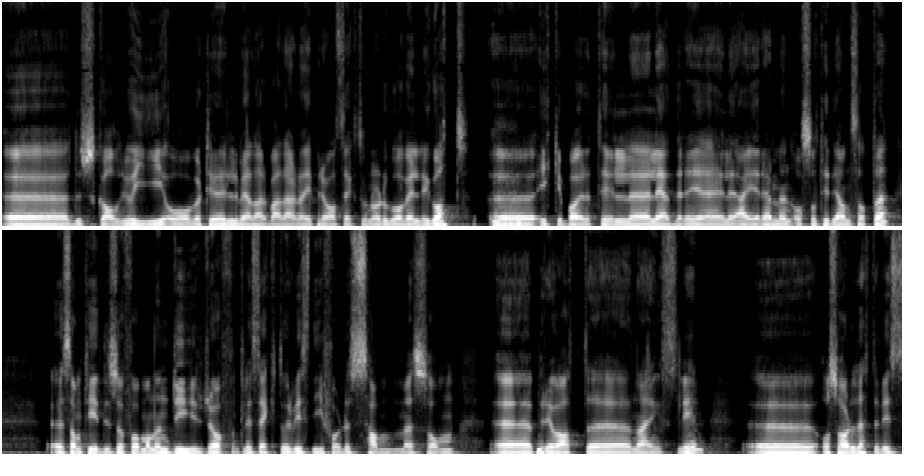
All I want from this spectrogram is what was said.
Uh, du skal jo gi over til medarbeiderne i privat sektor når det går veldig godt. Mm. ikke bare til ledere eller eiere, men også til de ansatte. Samtidig så får man en dyrere offentlig sektor hvis de får det samme som privat næringsliv. Og så har du dette hvis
